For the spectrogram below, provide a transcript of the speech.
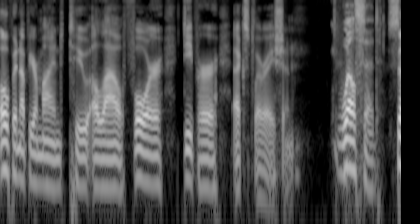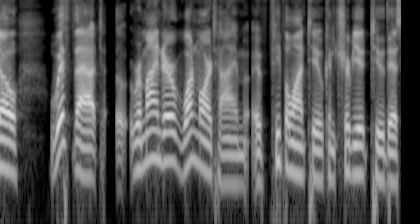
open up your mind to allow for deeper exploration Well said. so with that uh, reminder one more time if people want to contribute to this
